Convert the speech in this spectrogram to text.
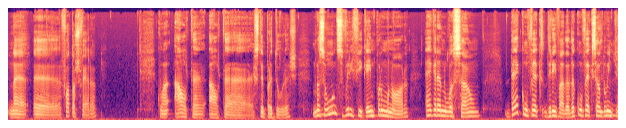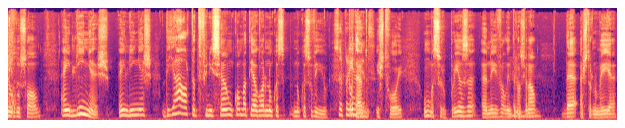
na uh, fotosfera, com alta, altas temperaturas, mas onde se verifica em pormenor a granulação da derivada da convecção do interior do Sol em linhas em linhas de alta definição, como até agora nunca se, nunca se viu. Portanto, isto foi uma surpresa a nível internacional uhum. da astronomia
